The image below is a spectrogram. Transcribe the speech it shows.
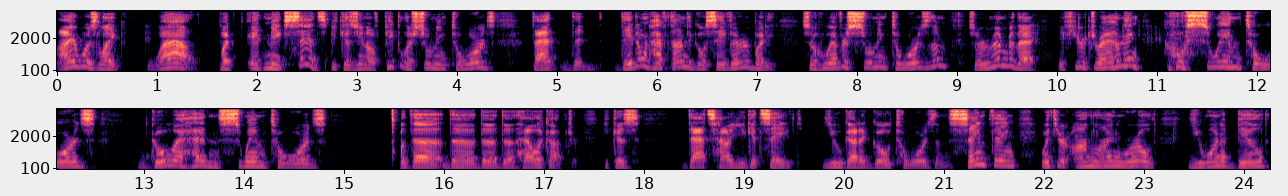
I was like wow but it makes sense because you know if people are swimming towards that that they don't have time to go save everybody. So whoever's swimming towards them so remember that if you're drowning go swim towards go ahead and swim towards the the the the helicopter because that's how you get saved. You got to go towards them. Same thing with your online world. You want to build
